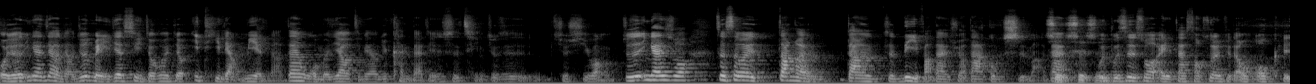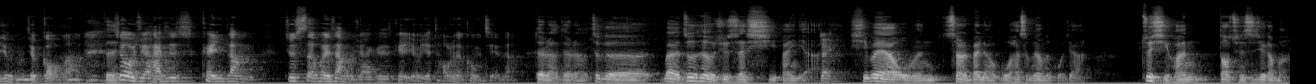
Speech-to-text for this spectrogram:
我觉得应该这样讲，就是每一件事情都会有一体两面的，但我们要怎么样去看待这件事情？就是就希望就是应该是说，这社会当然当然这立法当然需要大家共识嘛，是是是，不不是说哎，但少数人觉得 OK 就就够了，对所以我觉得还是可以让。就社会上，我觉得还是可以有一些讨论的空间的。对了，对了，这个不，这个很有趣，是在西班牙。对，西班牙我们上礼拜聊过，它什么样的国家？最喜欢到全世界干嘛？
